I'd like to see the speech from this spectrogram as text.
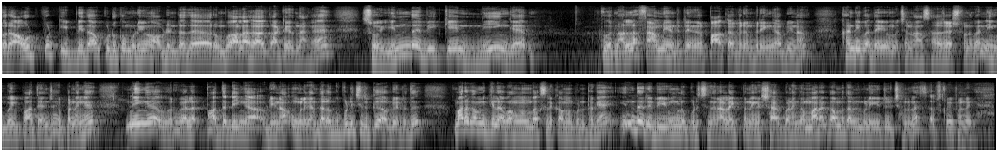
ஒரு அவுட்புட் இப்படி தான் கொடுக்க முடியும் அப்படின்றத ரொம்ப அழகாக காட்டியிருந்தாங்க. ஸோ இந்த வீக்கே நீங்கள் ஒரு நல்ல ஃபேமிலி என்டர்டெய்னர் பார்க்க விரும்புகிறீங்க அப்படின்னா கண்டிப்பாக தெய்வம் வச்சு நான் சஜஸ்ட் பண்ணுவேன். நீங்கள் போய் பார்த்து என்ஜாய் பண்ணுங்கள் நீங்கள் ஒரு வேளை பார்த்துட்டீங்க அப்படின்னா உங்களுக்கு எந்த அளவுக்கு பிடிச்சிருக்கு அப்படின்றது மறக்காம கீழே கமெண்ட் பாக்ஸில் கமெண்ட் பண்ணுறேன் இந்த ரிவ்யூ உங்களுக்கு பிடிச்சிருந்தா லைக் பண்ணுங்கள் ஷேர் பண்ணுங்கள் மறக்காம தமிழ் பண்ணி யூடியூப் சேனலை சப்ஸ்கிரைப் பண்ணுங்கள்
